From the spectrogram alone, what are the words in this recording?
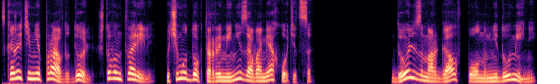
Скажите мне правду, Доль, что вы натворили? Почему доктор Рамини за вами охотится?» Доль заморгал в полном недоумении.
